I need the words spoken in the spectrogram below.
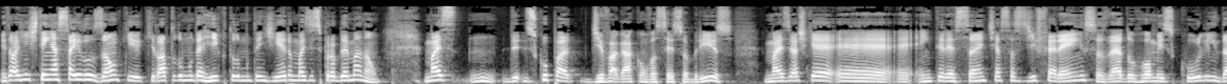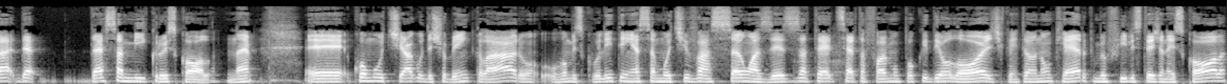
Então a gente tem essa ilusão que, que lá todo mundo é rico, todo mundo tem dinheiro, mas esse problema não. Mas, hum, de, desculpa devagar com vocês sobre isso, mas eu acho que é, é, é interessante essas diferenças, né, do homeschooling da, da dessa microescola, né? É, como o Tiago deixou bem claro, o homeschooling tem essa motivação, às vezes até de certa forma um pouco ideológica. Então, eu não quero que meu filho esteja na escola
